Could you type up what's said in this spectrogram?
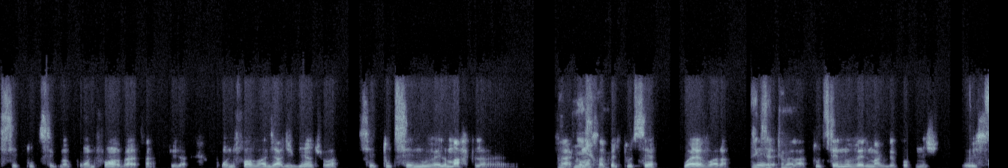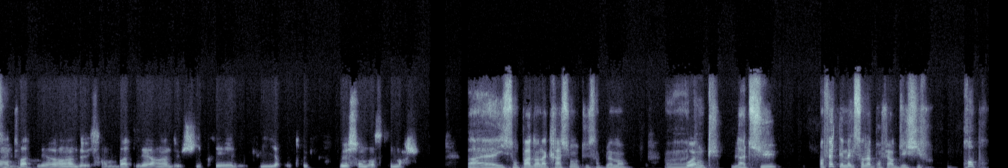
C'est toutes ces, bah, pour une fois, on va. Enfin, pour une fois, on va dire du bien, tu vois. C'est toutes ces nouvelles marques, là. comment ça s'appelle? Toutes ces. Ouais, voilà. Exactement. Voilà, toutes ces nouvelles marques de pop niche. Eux, ils s'en battent les reins de, ils s'en battent les reins de chypré, de cuir, de trucs. Eux, ils sont dans ce qui marche. Bah, euh, ils ne sont pas dans la création, tout simplement. Euh, donc, là-dessus, en fait, les mecs sont là pour faire du chiffre propre.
